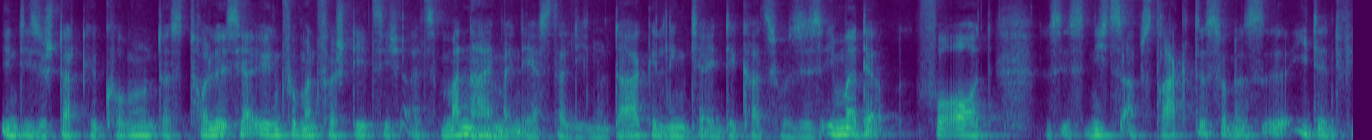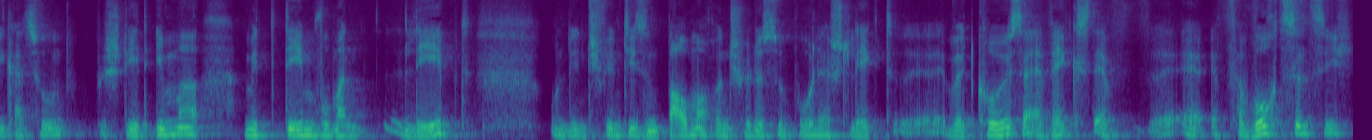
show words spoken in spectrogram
in diese Stadt gekommen. Und das Tolle ist ja irgendwo, man versteht sich als Mannheimer in erster Linie. Und da gelingt ja Integration. Es ist immer der vor Ort. Es ist nichts Abstraktes, sondern äh, Identifikation besteht immer mit dem, wo man lebt. Und finde diesen Baum auch ein schönes Symbol. Er schlägt, er wird größer, er wächst, er, er, er verwurzelt sich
